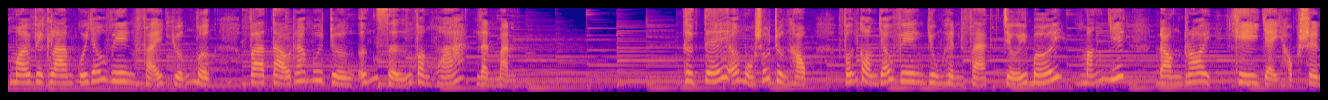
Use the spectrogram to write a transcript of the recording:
mọi việc làm của giáo viên phải chuẩn mực và tạo ra môi trường ứng xử văn hóa lành mạnh. Thực tế ở một số trường học vẫn còn giáo viên dùng hình phạt chửi bới, mắng nhiếc, đòn roi khi dạy học sinh.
